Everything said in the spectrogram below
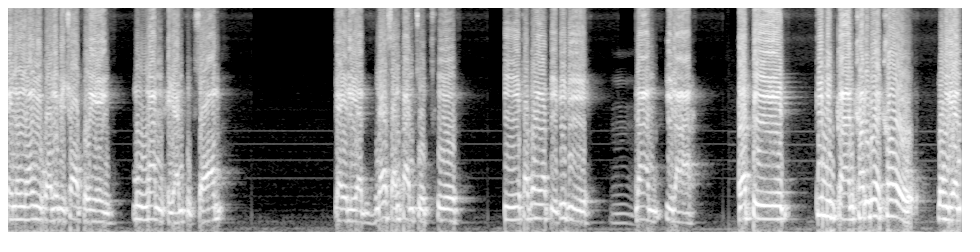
ให้น้องๆมีความรับผิดชอบตัวเอง มุ่งมั่นขยันฝึกซ้อม ใจเรียนและสำคัญสุดคือ มีทัศนคติที่ดีอืมด้านกีฬา และปีที่มีการคัดเลือกเข้าโรงเรียน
